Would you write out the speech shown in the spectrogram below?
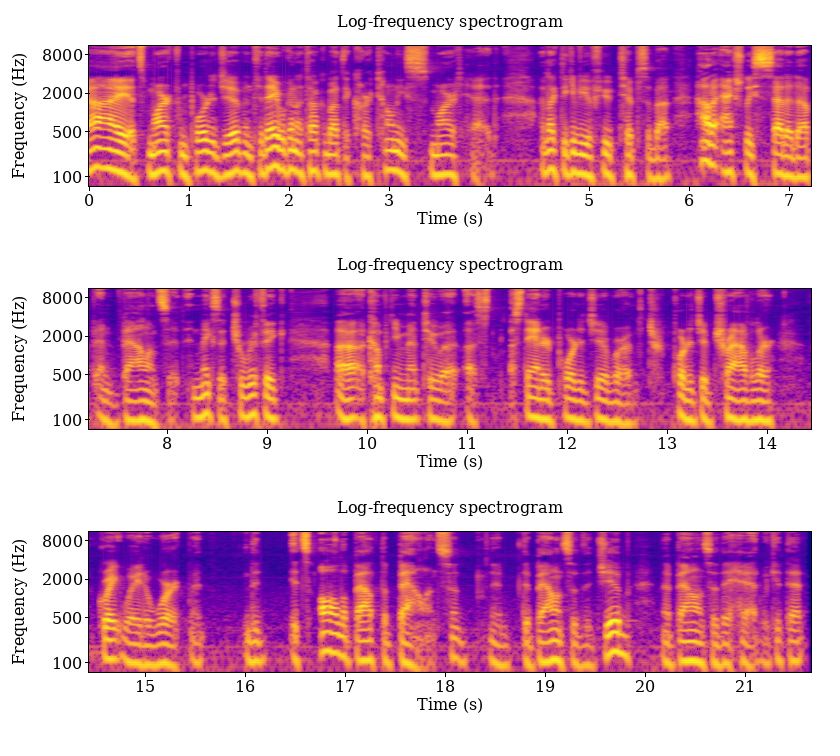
Hi, it's Mark from Porta-Jib, and today we're going to talk about the Cartoni Smart Head. I'd like to give you a few tips about how to actually set it up and balance it. It makes a terrific uh, accompaniment to a, a, a, standard Porta-Jib or a Porta-Jib Traveler. Great way to work, but the, it's all about the balance, the, the balance of the jib, the balance of the head. We get that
